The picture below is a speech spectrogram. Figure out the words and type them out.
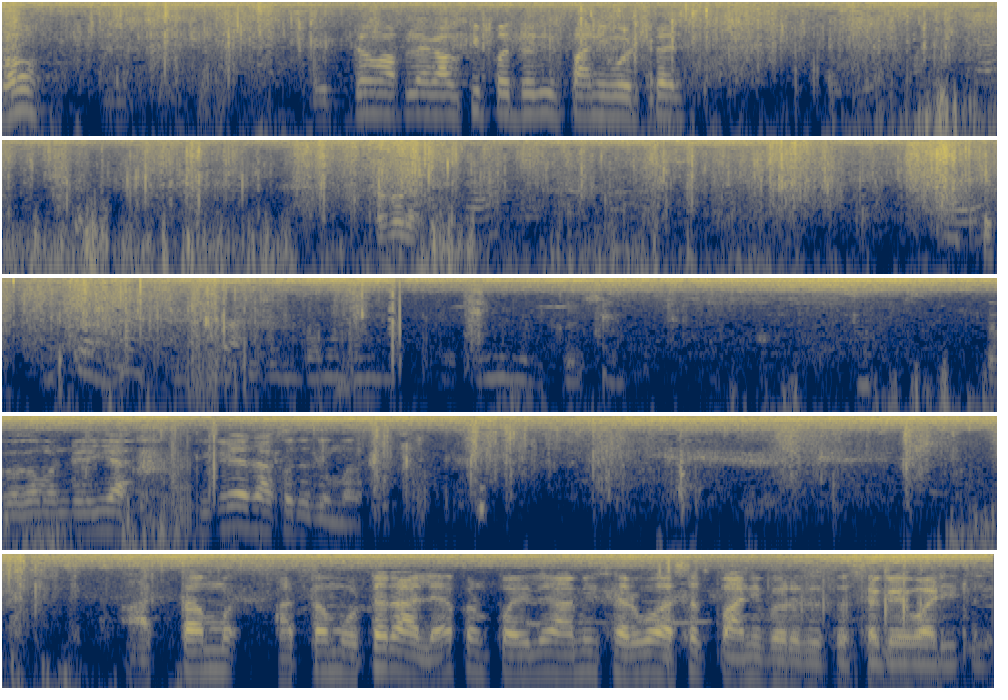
हो एकदम आपल्या गावठी पद्धतीत पाणी ओढतायत हे बघा हे बघा मंडळी प्रक्रिया दाखवतो तुम्हाला. आता आता मोटर आल्या पण पहिले आम्ही सर्व असंच पाणी भरत होतो सगळे वाडीतले.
